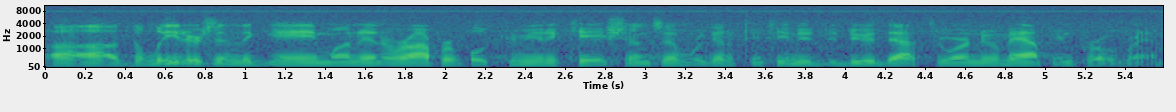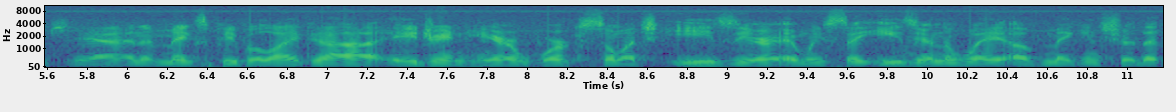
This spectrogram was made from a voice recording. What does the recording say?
uh, the leaders in the game on interoperable communications, and we're going to continue to do that through our new mapping programs. Yeah, and it makes people like uh, Adrian here work so much easier. And we say easier in the way of making sure that,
